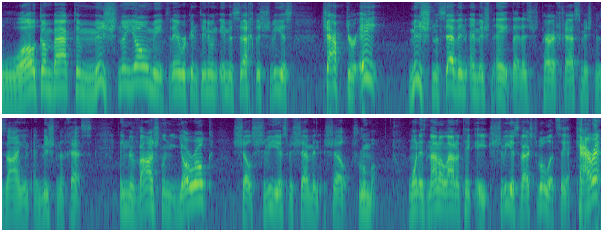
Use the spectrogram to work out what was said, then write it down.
Welcome back to Mishnah Yomi. Today we're continuing in Masech Shvius, chapter 8, Mishnah 7 and Mishnah 8. That is Perek Ches, Mishnah Zayin, and Mishnah Ches. In Mevashlin Yorok shel Shvius b'shemen shel Truma. One is not allowed to take a Shvius vegetable, let's say a carrot,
